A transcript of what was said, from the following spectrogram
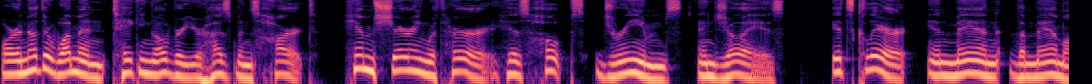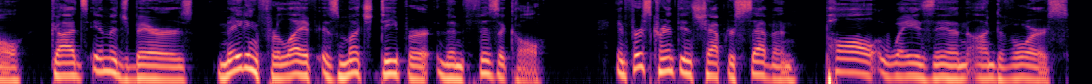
or another woman taking over your husband's heart? Him sharing with her his hopes, dreams, and joys. It's clear in man the mammal, God's image bearers, mating for life is much deeper than physical. In 1 Corinthians chapter 7, Paul weighs in on divorce.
